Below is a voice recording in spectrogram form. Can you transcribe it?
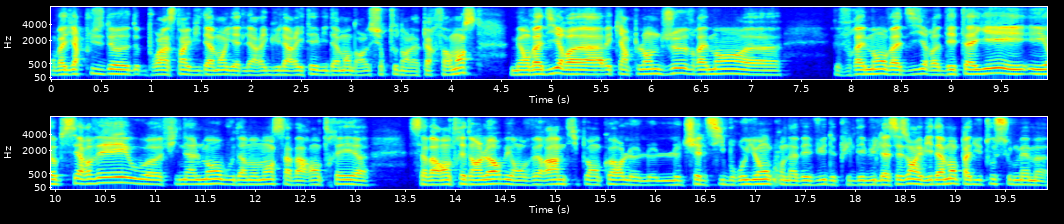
on va dire plus de, pour l'instant évidemment il y a de la régularité évidemment dans, surtout dans la performance mais on va dire avec un plan de jeu vraiment vraiment on va dire détaillé et, observé où euh, finalement au bout d'un moment ça va rentrer ça va rentrer dans l'orbe et on verra un petit peu encore le, Chelsea brouillon qu'on avait vu depuis le début de la saison. Évidemment pas du tout sous le même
